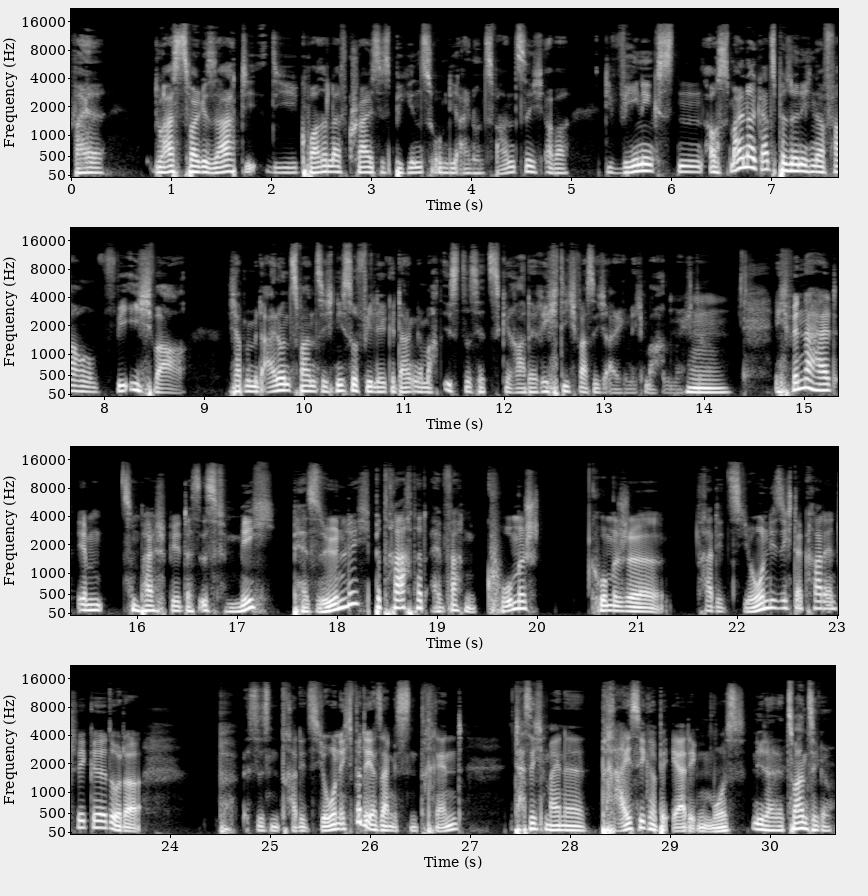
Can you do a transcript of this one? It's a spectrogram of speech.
Weil du hast zwar gesagt, die, die Quarterlife Crisis beginnt so um die 21, aber die wenigsten, aus meiner ganz persönlichen Erfahrung, wie ich war, ich habe mir mit 21 nicht so viele Gedanken gemacht, ist das jetzt gerade richtig, was ich eigentlich machen möchte. Hm. Ich finde halt eben zum Beispiel, das ist für mich persönlich betrachtet einfach eine komisch, komische Tradition, die sich da gerade entwickelt oder es ist eine Tradition. Ich würde ja sagen, es ist ein Trend, dass ich meine 30er beerdigen muss. Nee, deine 20er.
